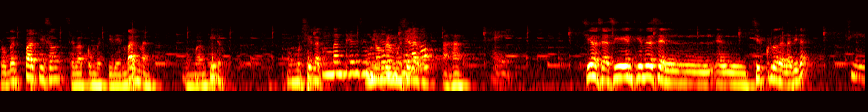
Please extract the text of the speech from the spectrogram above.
Robert Pattinson, se va a convertir en Batman, un vampiro, un murciélago. ¿Un vampiro que se Un hombre en murciélago? murciélago. Ajá. Sí. Sí, o sea, ¿sí entiendes el, el círculo de la vida? Sí,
